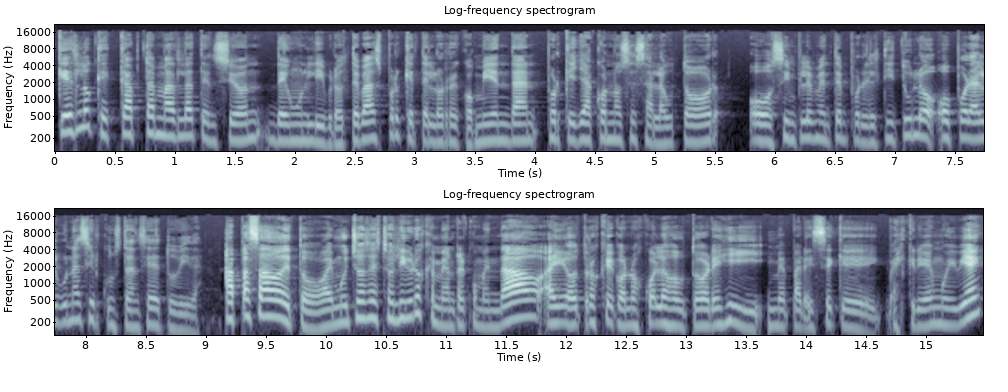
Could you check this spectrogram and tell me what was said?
¿qué es lo que capta más la atención de un libro? ¿Te vas porque te lo recomiendan, porque ya conoces al autor o simplemente por el título o por alguna circunstancia de tu vida? Ha pasado de todo. Hay muchos de estos libros que me han recomendado, hay otros que conozco a los autores y me parece que escriben muy bien,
